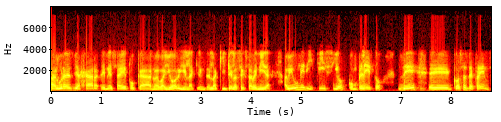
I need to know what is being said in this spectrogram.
alguna vez viajar en esa época a Nueva York y en la, en la quinta y la sexta avenida había un edificio completo de eh, cosas de Friends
